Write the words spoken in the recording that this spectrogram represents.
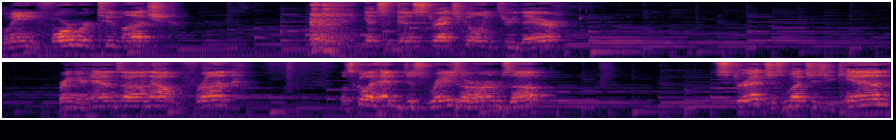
leaning forward too much. Gets a good stretch going through there. Bring your hands on out in front. Let's go ahead and just raise our arms up. Stretch as much as you can.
